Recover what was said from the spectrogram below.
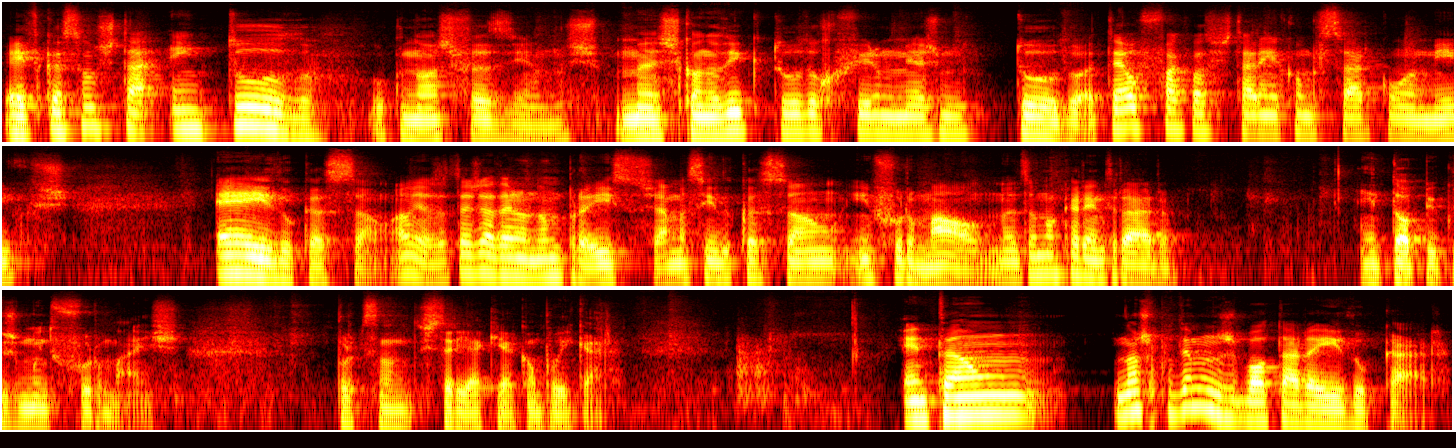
A educação está em tudo o que nós fazemos, mas quando eu digo tudo, refiro-me mesmo tudo. Até o facto de vocês estarem a conversar com amigos é educação. Aliás, até já deram nome para isso, chama-se educação informal, mas eu não quero entrar em tópicos muito formais porque senão estaria aqui a complicar. Então, nós podemos nos voltar a educar.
